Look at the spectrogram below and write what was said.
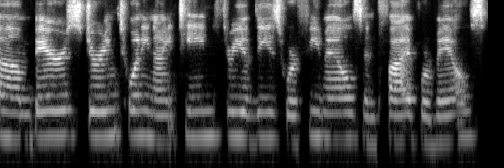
um, bears during 2019. Three of these were females and five were males.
